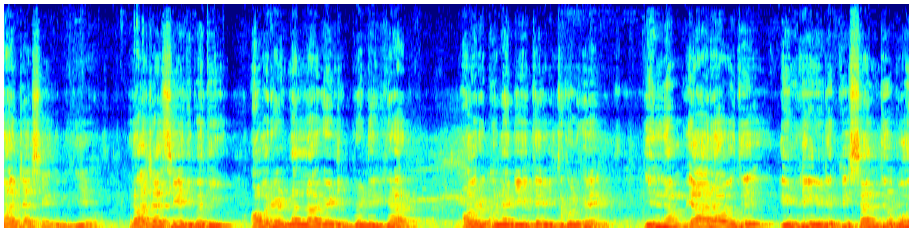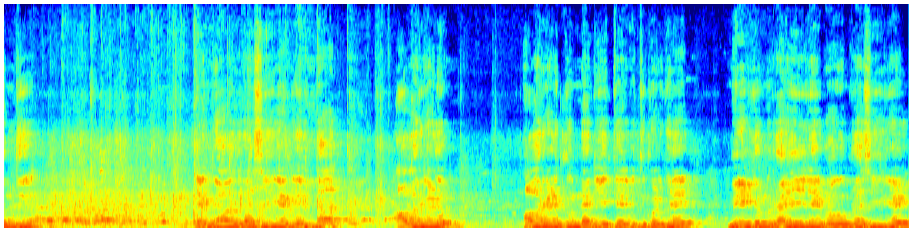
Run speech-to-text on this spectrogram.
ராஜா சேதுபதியே ராஜா சேதுபதி அவர்கள் நல்லா எடிட் பண்ணியிருக்கிறார் அவருக்கும் நன்றியை தெரிவித்துக் கொள்கிறேன். இன்னும் யாராவது இண்டி இடுக்கி சந்து பொந்து எங்காவது ரசிகர்கள் இருந்தால் அவர்களும் அவர்களுக்கும் நன்றியை தெரிவித்துக் கொள்கிறேன். மீண்டும் ரயிலிலே போகும் ரசிகர்கள்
